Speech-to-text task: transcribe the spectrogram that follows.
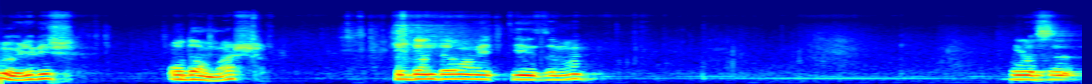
Böyle bir odam var. Buradan devam ettiğiniz zaman burası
